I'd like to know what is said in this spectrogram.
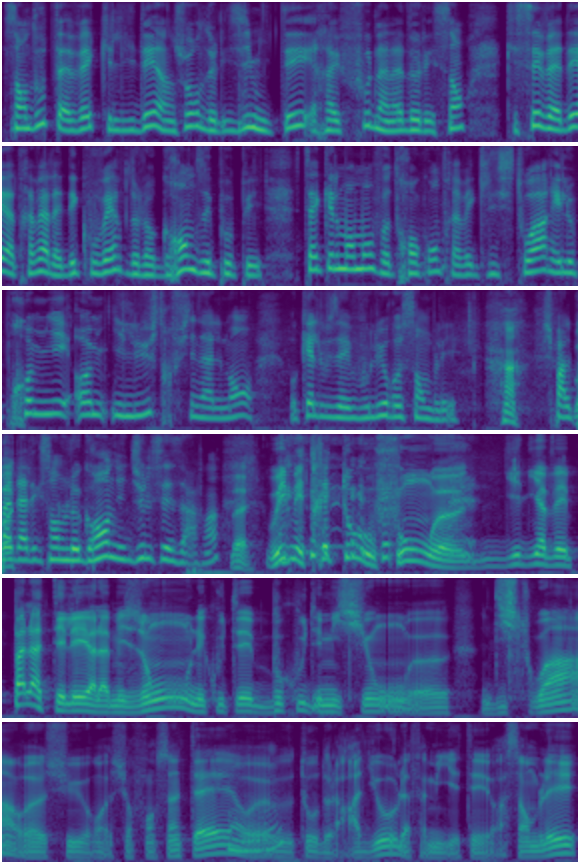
sans doute avec l'idée un jour de les imiter, rêve fou d'un adolescent qui s'évadait à travers la découverte de leurs grandes épopées. C'est à quel moment votre rencontre avec l'histoire est le premier homme illustre finalement auquel vous avez voulu ressembler? Je ne parle pas d'Alexandre le Grand ni de Jules César. Hein. oui, mais très tôt au fond, euh, il n'y avait pas la télé à la maison, on écoutait beaucoup d'émissions euh, d'histoire euh, sur, sur France Inter, mmh. autour de la radio, la famille était rassemblés.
